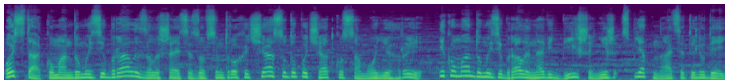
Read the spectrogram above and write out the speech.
Ось так команду ми зібрали, залишається зовсім трохи часу до початку самої гри. І команду ми зібрали навіть більше, ніж з 15 людей.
